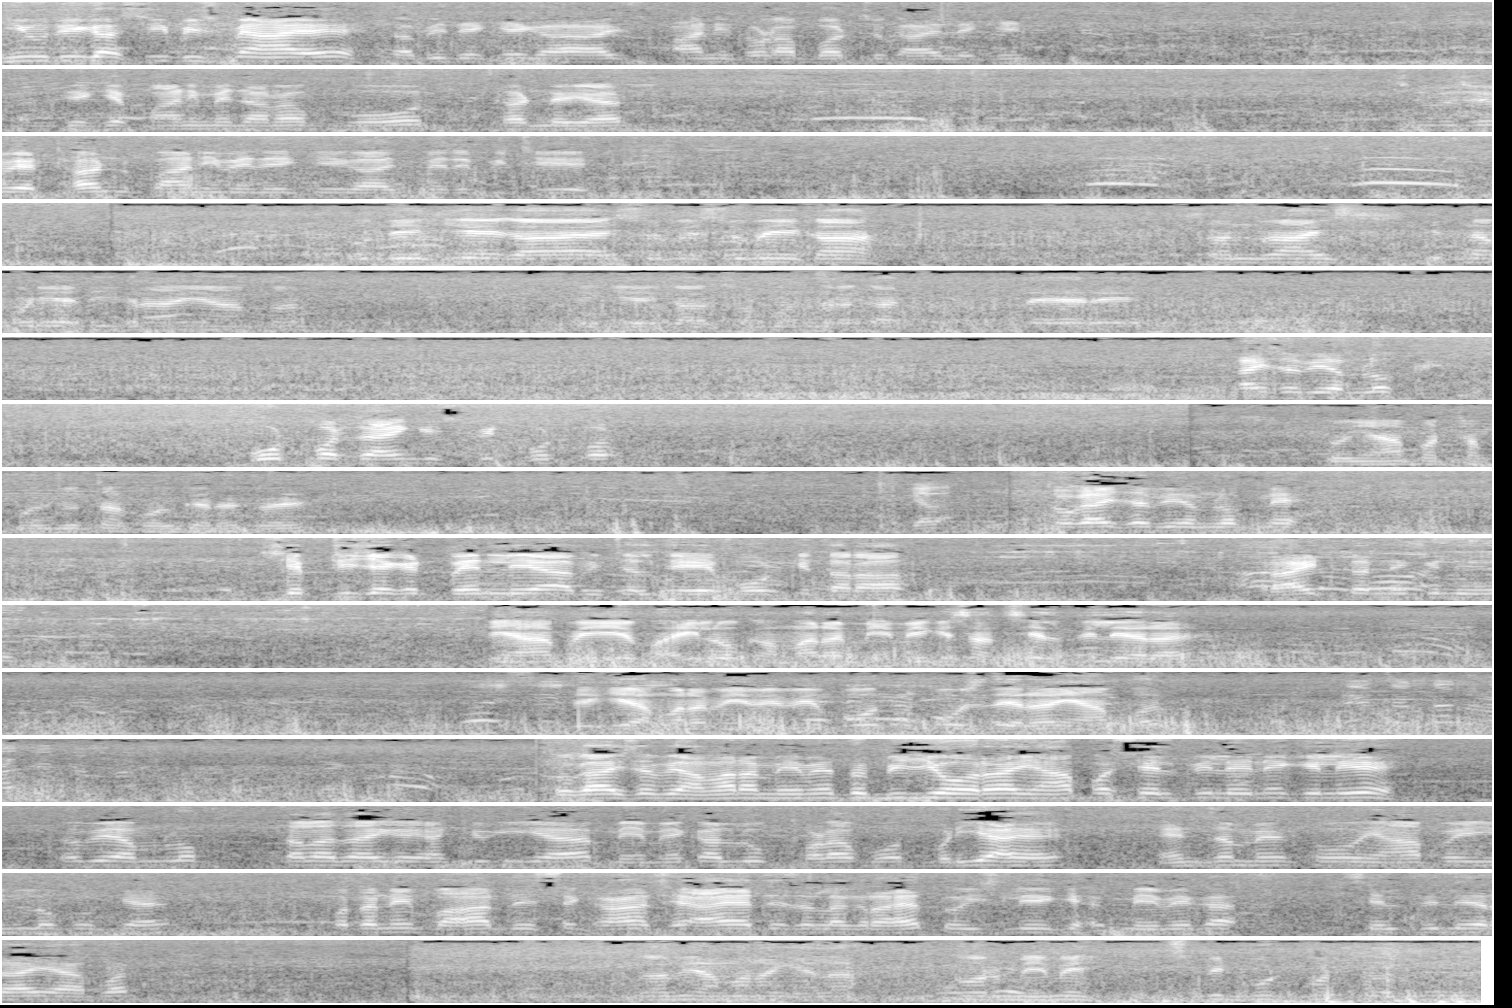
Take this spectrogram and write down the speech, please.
न्यू दीघा सी बीच में आए अभी तभी देखिएगा आज पानी थोड़ा बढ़ चुका है लेकिन अभी देखिए पानी में जाना बहुत ठंड है यार। सुबह सुबह ठंड पानी में देखिएगा आज मेरे पीछे। देखिएगा सुबह सुबह का सनराइज कितना बढ़िया दिख रहा है यहाँ पर। देखिएगा समुद्र का लहरें गाइस अभी हम लोग बोट पर जाएँगे स्पीड बोट पर। तो यहाँ पर चप्पल जूता खोल के रख रहे तो गाइस अभी हम लोग ने सेफ्टी जैकेट पहन लिया, अभी चलते हैं बोट की तरह। राइड करने के लिए। तो यहाँ पे ये भाई लोग हमारा मेमे के साथ सेल्फी ले रहा है। देखिए, हमारा मेमे भी बहुत पोज दे रहा है यहाँ पर। तो गाइस अभी हमारा मेमे तो बिज़ी हो रहा है यहाँ पर सेल्फी लेने के लिए। तो अभी हम लोग चला जाएगा यहाँ, क्योंकि क्या मेमे का लुक थोड़ा बहुत बढ़िया है हैंडसम है तो यहाँ पे इन लोग को क्या है, पता नहीं बाहर देश से कहाँ से आया जैसा लग रहा है तो इसलिए क्या मेमे का सेल्फी ले रहा है यहाँ पर। तो अभी हमारा गेला और मेमे स्पीड बोट पर चल रहे हैं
